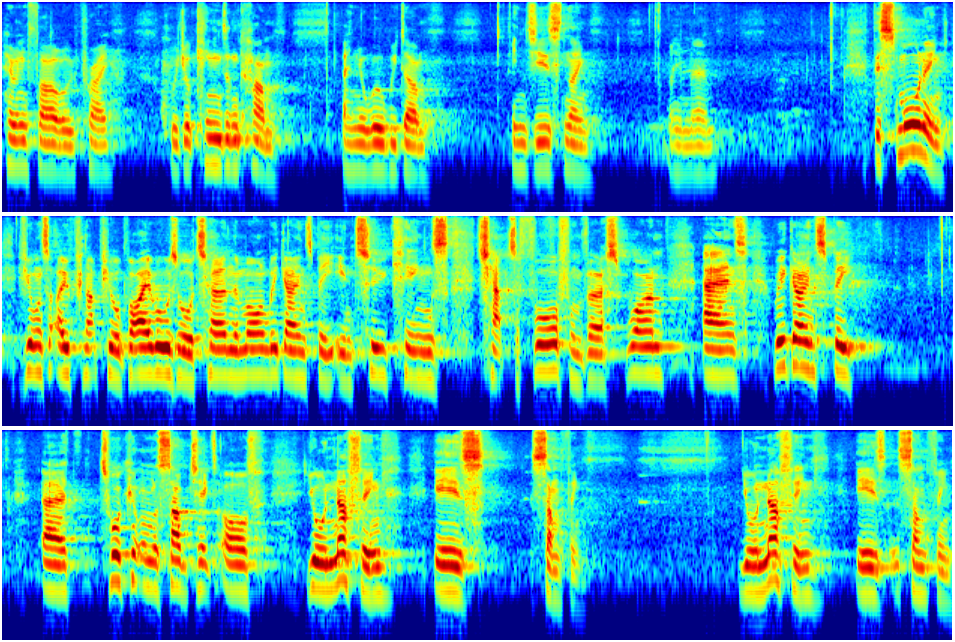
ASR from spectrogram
Heavenly Father, we pray, would your kingdom come and your will be done. In Jesus' name, amen. This morning, if you want to open up your Bibles or turn them on, we're going to be in 2 Kings chapter 4 from verse 1, and we're going to be uh, talking on the subject of your nothing is something. Your nothing is something.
